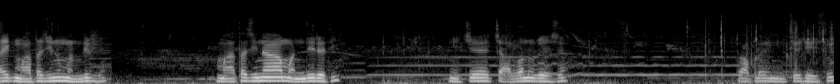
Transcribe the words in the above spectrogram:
આ એક માતાજીનું મંદિર છે. માતાજીના મંદિરેથી નીચે ચાલવાનું રહેશે. તો આપણે નીચે જઈશું.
